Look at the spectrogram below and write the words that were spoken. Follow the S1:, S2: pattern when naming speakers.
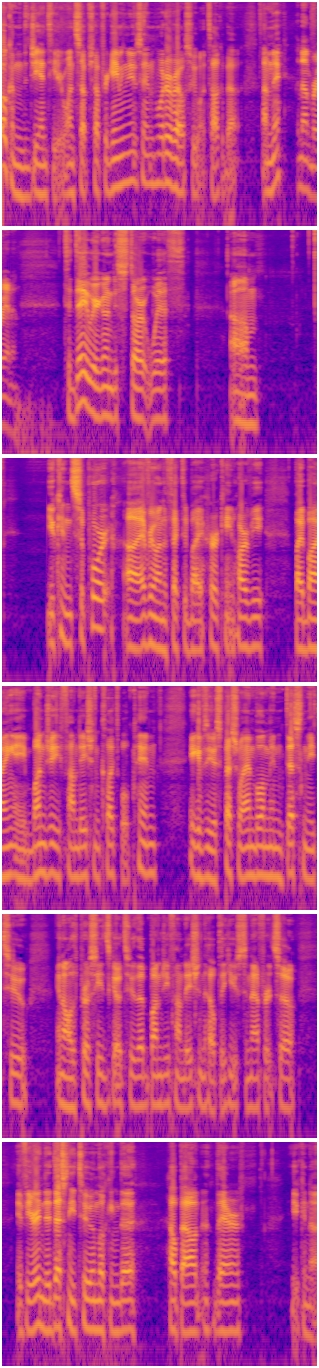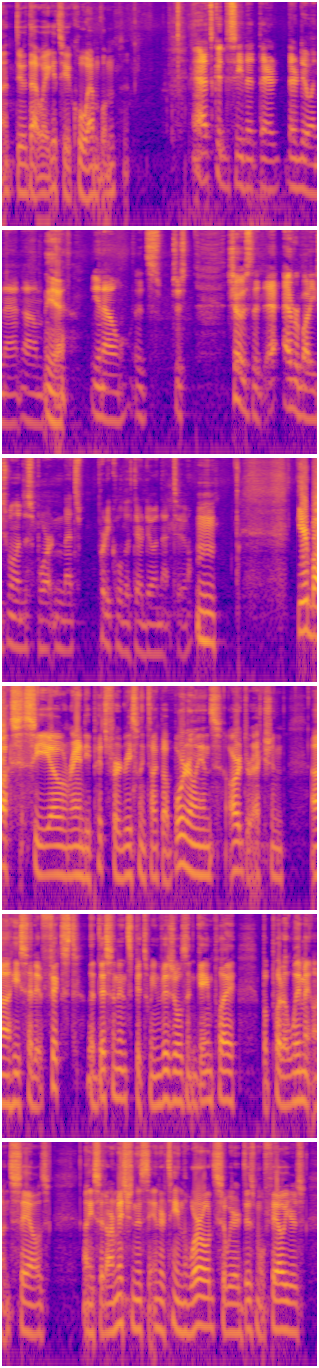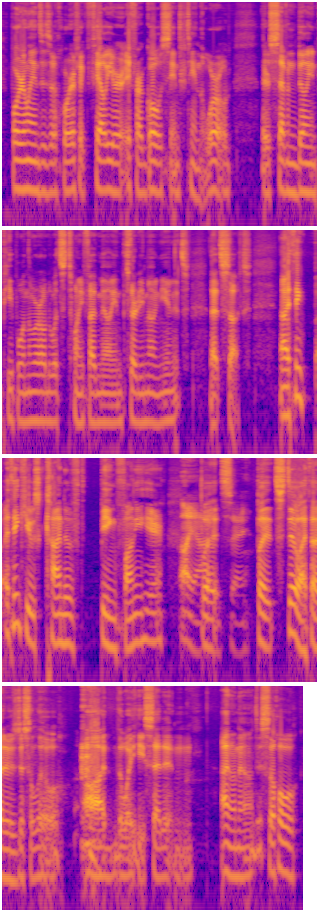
S1: Welcome to GNT, your one stop shop for gaming news and whatever else we want to talk about. I'm Nick.
S2: And I'm Brandon.
S1: Today we're going to start with um, you can support uh, everyone affected by Hurricane Harvey by buying a Bungie Foundation collectible pin. It gives you a special emblem in Destiny 2, and all the proceeds go to the Bungie Foundation to help the Houston effort. So if you're into Destiny 2 and looking to help out there, you can uh, do it that way. It gets you a cool emblem.
S2: Yeah, it's good to see that they're they're doing that. Um,
S1: Yeah.
S2: you know, it's just shows that everybody's willing to support, and that's pretty cool that they're doing that too.
S1: Mm. Gearbox CEO Randy Pitchford recently talked about Borderlands art direction. Uh, he said it fixed the dissonance between visuals and gameplay, but put a limit on sales. Uh, he said, Our mission is to entertain the world, so we are dismal failures. Borderlands is a horrific failure if our goal is to entertain the world. There's 7 billion people in the world. What's 25 million, 30 million units? That sucks. Now, I think I think he was kind of being funny here
S2: Oh yeah,
S1: But-
S2: I'd say.
S1: but still i thought it was just a little odd the way he said it and i don't know just the whole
